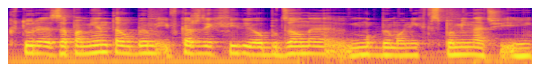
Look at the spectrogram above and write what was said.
które zapamiętałbym i w każdej chwili obudzony mógłbym o nich wspominać i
